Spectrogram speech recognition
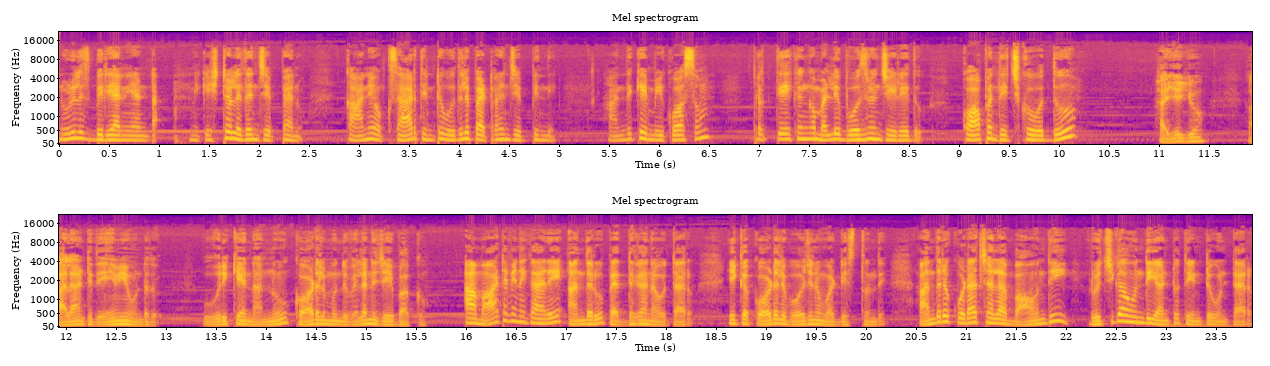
నూడిల్స్ బిర్యానీ అంట. మీకు ఇష్టం లేదని చెప్పాను. కానీ ఒకసారి తింటే వదిలిపెట్టరని చెప్పింది. అందుకే మీకోసం ప్రత్యేకంగా మళ్ళీ భోజనం చేయలేదు. కోపం తెచ్చుకోవద్దు. అయ్యయ్యో అలాంటిదేమీ ఉండదు. ఊరికే నన్ను కోడలి ముందు వెళ్ళని జైబాకు ఆ మాట వినగానే అందరూ పెద్దగా నవ్వుతారు. ఇక కోడలు భోజనం వడ్డిస్తుంది. అందరూ కూడా చాలా బాగుంది రుచిగా ఉంది అంటూ తింటూ ఉంటారు.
